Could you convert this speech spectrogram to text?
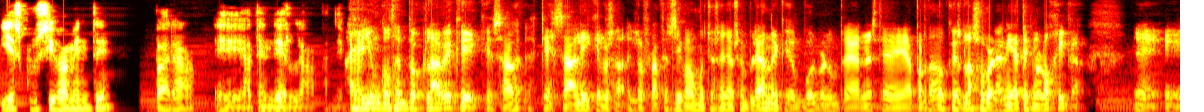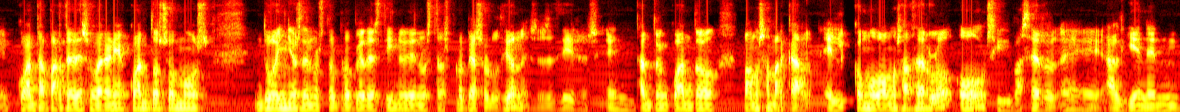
y exclusivamente para eh, atender la pandemia. hay un concepto clave que, sale y que los, franceses llevan muchos años empleando y que vuelven a emplear en este apartado, que es la soberanía tecnológica. Eh, eh, ¿Cuánta parte de soberanía, cuántos somos dueños de nuestro propio destino y de nuestras propias soluciones? Es decir, en tanto en cuanto vamos a marcar el cómo vamos a hacerlo o si va a ser alguien en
